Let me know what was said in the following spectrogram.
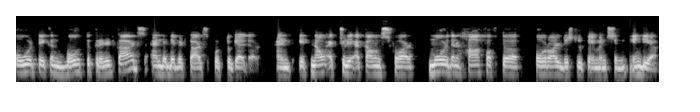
overtaken both the credit cards and the debit cards put together. And it now actually accounts for more than half of the overall digital payments in India.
